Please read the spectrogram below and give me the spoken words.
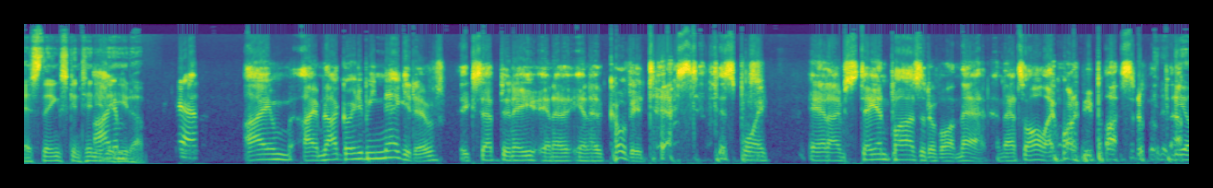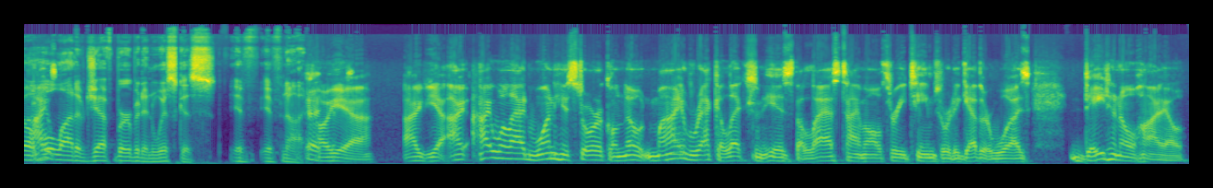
as things continue I to heat up. Yeah, I'm I'm not going to be negative, except in a in a in a COVID test at this point, and I'm staying positive on that, and that's all I want to be positive It'd about. Be a whole lot of Jeff Boerboon and Wiskus, if if not. Oh yeah. I, yeah, I, I will add one historical note. My recollection is the last time all three teams were together was Dayton, Ohio,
